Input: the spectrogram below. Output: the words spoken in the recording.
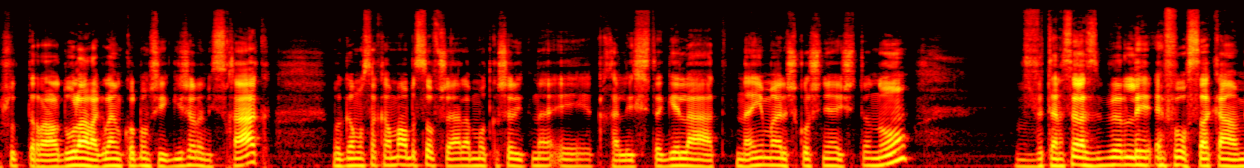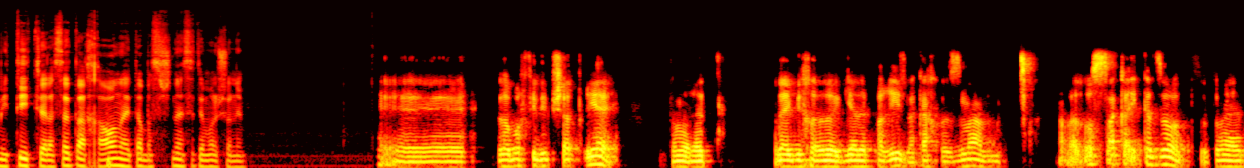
פשוט רעדו לה הרגליים כל פעם שהיא הגישה למשחק וגם אוסק אמר בסוף שהיה לה מאוד קשה להתנא... אה, ככה להסתגל לתנאים האלה שכל שנייה השתנו ותנסה להסביר לי איפה אוסק האמיתית של הסט האחרון הייתה בשני הסטים הראשונים. לא בפיליפ שטריה. זאת אומרת, אולי בכלל לא הגיע לפריז, לקח לה זמן, אבל אוסאקה היא כזאת. זאת אומרת,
